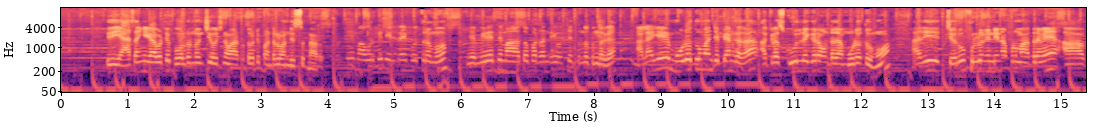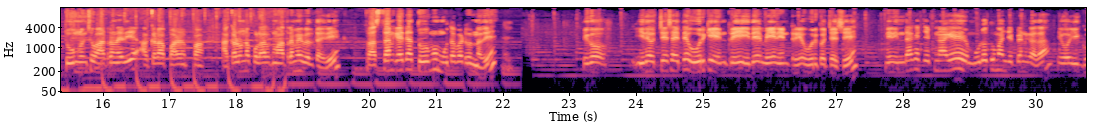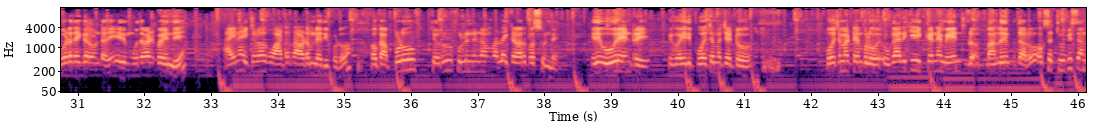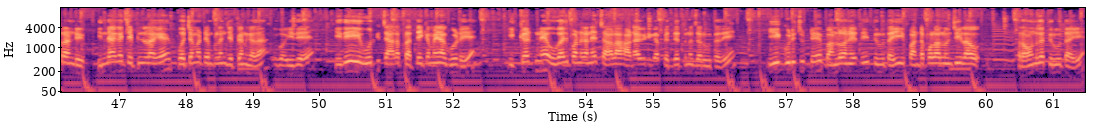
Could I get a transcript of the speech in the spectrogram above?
ఇది యాసంగి కాబట్టి బోర్డర్ నుంచి వచ్చిన వాటర్ తోటి పంటలు పండిస్తున్నారు. మా ఊరికైతే ఎంటర్ అయిపోతున్నాము. ఇక మీరైతే మాతో పాటు రండి వచ్చే తొందర తొందరగా. అలాగే మూడో తూము అని చెప్పాను కదా అక్కడ స్కూల్ దగ్గర ఉంటది ఆ మూడో తూము. అది చెరువు ఫుల్ నిండినప్పుడు మాత్రమే ఆ తూము నుంచి వాటర్ అనేది అక్కడ అక్కడ ఉన్న పొలాలకు మాత్రమే వెళ్తాయి. ప్రస్తుతానికైతే ఆ తూము మూతపడి ఉన్నది. ఇగో ఇది వచ్చేసి అయితే ఊరికి ఎంట్రీ ఇదే మెయిన్ ఎంట్రీ ఊరికి వచ్చేసి. నేను ఇందాక చెప్పినాగే మూడో తూము అని చెప్పాను కదా. ఈ గోడ దగ్గర ఉంటది. ఇది మూతపడిపోయింది. అయినా ఇక్కడ వరకు వాటర్ రావడం లేదు ఇప్పుడు. ఒకప్పుడు చెరువులు ఫుల్ నిండడం వల్ల ఇక్కడ వరకు వస్తుండే. ఇది ఊరు ఎంట్రీ ఇగో ఇది పోచమ్మ చెట్టు. పోచమ్మ టెంపుల్ ఉగాదికి ఇక్కడనే మెయిన్ బండ్లు దింపుతారు. ఒకసారి చూపిస్తాను రండి. ఇందాక చెప్పినలాగే పోచమ్మ టెంపుల్ అని చెప్పాను కదా. ఇగో ఇదే. ఇది ఈ ఊరికి చాలా ప్రత్యేకమైన గుడి. ఇక్కడనే ఉగాది పండుగ అనేది చాలా హడావిడిగా పెద్ద ఎత్తున జరుగుతుంది. ఈ గుడి చుట్టే బండ్లు అనేది తిరుగుతాయి. ఈ పంట పొలాల నుంచి ఇలా రౌండ్గా తిరుగుతాయి.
